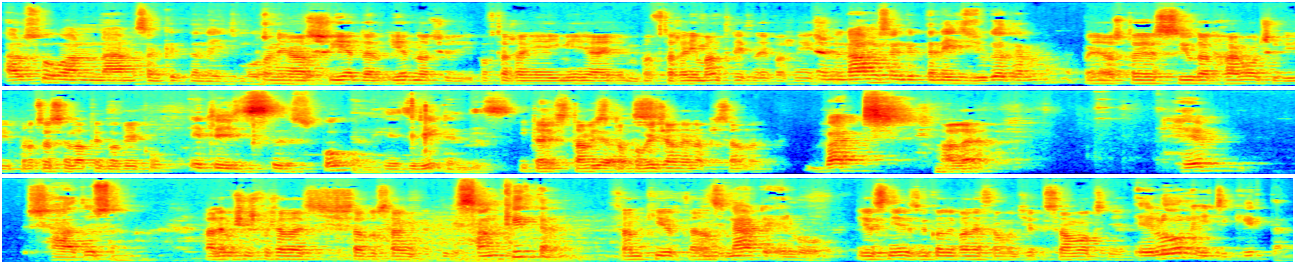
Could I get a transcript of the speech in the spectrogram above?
also one Nam Sankirtana is most ponieważ jeden, jedno, czyli powtarzanie imienia, powtarzanie mantry jest najważniejsze. And Nam Sankirtana is Yuga Dharma. Ponieważ to jest Yuga Dharma, czyli procesy na tego wieku. It is spoken. He has written this. I to jest, tam jest to Yes. powiedziane, napisane. But Ale, have sadhu sangha. ale musisz posiadać sadhu sangha. Sankirtan Sankirtan is not alone. jest, nie jest wykonywane samodzie- samotnie. Alone is kirtan.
